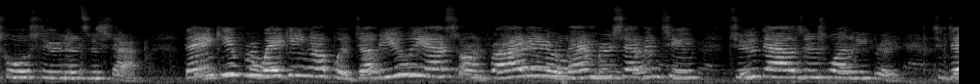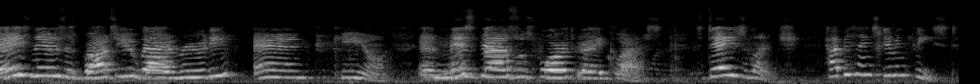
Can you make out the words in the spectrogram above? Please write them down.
school students and staff. Thank you for waking up with WES on Friday, November 17, 2023. Today's news is brought to you by Rudy and Keon and Miss Basil's fourth grade class. Today's lunch. Happy Thanksgiving feast.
